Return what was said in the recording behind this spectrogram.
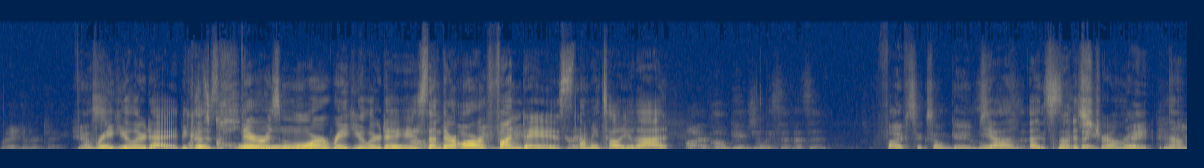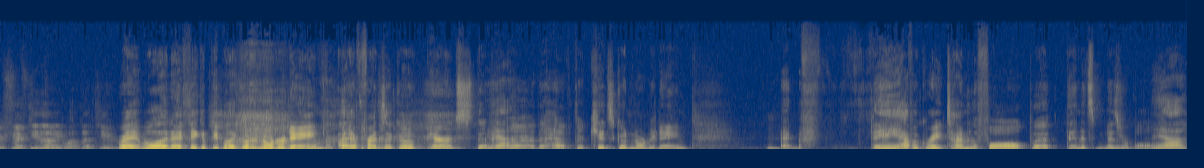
Regular day. Yes. regular day because there is more regular days Not than there are fun day. days Right. let me tell you that Five home games you only said, that's it? Five, six home games. Yeah, It's it's, It's nothing, it's true. right? When No. you're 50, though, you want that team. Right. Well, and I think of people that go to Notre Dame. I have friends that go, parents that Yeah. uh, that have their kids go to Notre Dame. Mm-hmm. Uh, They have a great time in the fall, but then it's miserable. Yeah.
